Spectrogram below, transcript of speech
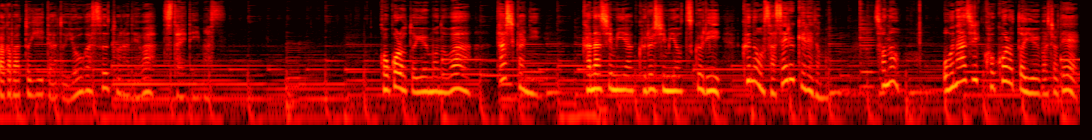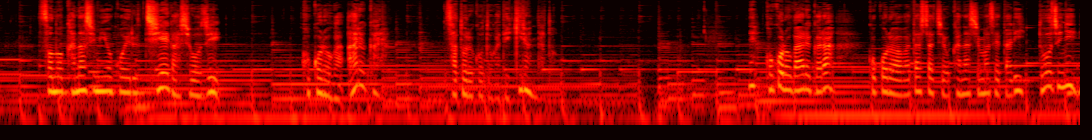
バガバットギーターとヨーガスートラでは伝えています。心というものは確かに悲しみや苦しみを作り苦悩させるけれどもその同じ心という場所でその悲しみを超える知恵が生じ心があるから悟ることができるんだと、ね、心があるから心は私たちを悲しませたり同時に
